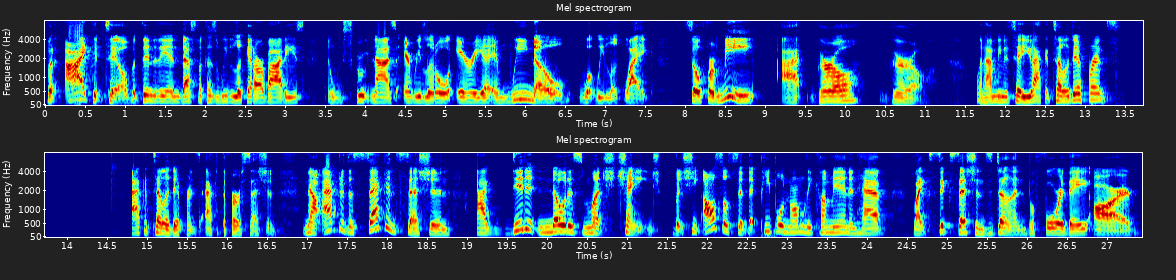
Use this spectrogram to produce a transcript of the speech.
but I could tell. But then again, that's because we look at our bodies and we scrutinize every little area and we know what we look like. So for me, I, girl, girl, when I mean to tell you I could tell a difference, I could tell a difference after the first session. Now, after the second session, I didn't notice much change, but she also said that people normally come in and have like six sessions done before they are,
